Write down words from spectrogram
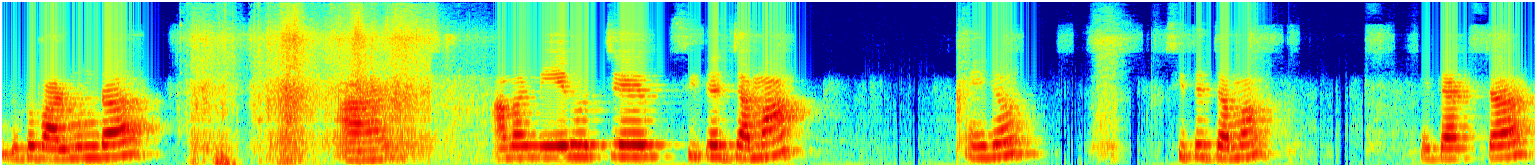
দুটো বারমুন্ডা আর আমার মেয়ের হচ্ছে শীতের জামা। এই যে, শীতের জামা। এটা একটা।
